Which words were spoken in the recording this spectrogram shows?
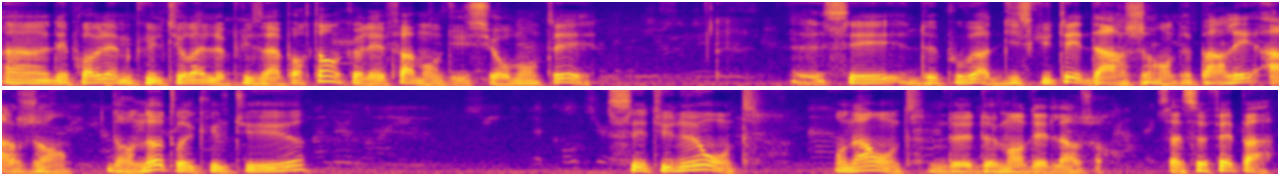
un des problèmes culturels le plus important que les femmes ont dû surmonter, euh, c'est de pouvoir discuter d'argent, de parler argent. Dans notre culture, c'est une honte. On a honte de demander de l'argent. Ça ne se fait pas.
